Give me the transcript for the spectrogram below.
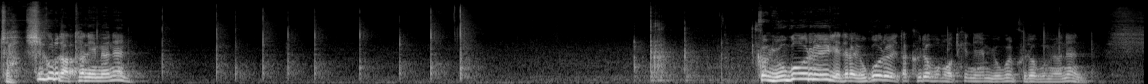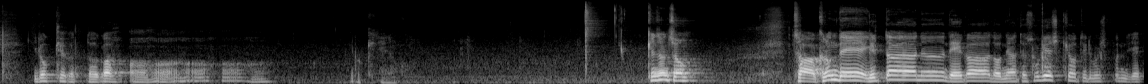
자, 식으로 나타내면은 그럼 요거를 얘들아 요거를 딱 그려보면 어떻게 되냐면 요걸 그려보면은 이렇게 갖다가 아하, 아하, 이렇게 되는 거. 괜찮죠? 자 그런데 일단은 내가 너네한테 소개시켜 드리고 싶은 이제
